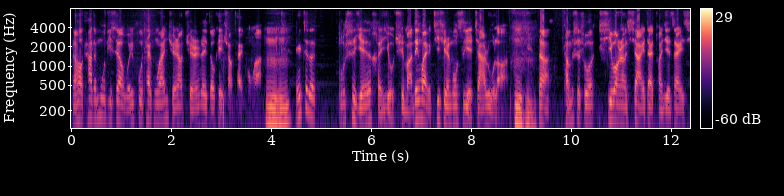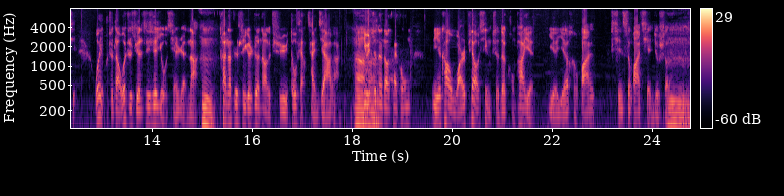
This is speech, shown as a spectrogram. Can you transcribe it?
然后它的目的是要维护太空安全，让全人类都可以上太空啊，嗯哼，哎，这个不是也很有趣吗？另外一个机器人公司也加入了，嗯哼，那。他们是说希望让下一代团结在一起，我也不知道，我只是觉得这些有钱人呐，嗯，看到这是一个热闹的区域，都想参加了，因为真的到太空，你靠玩票性质的，恐怕也也也很花心思花钱就是了，嗯，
